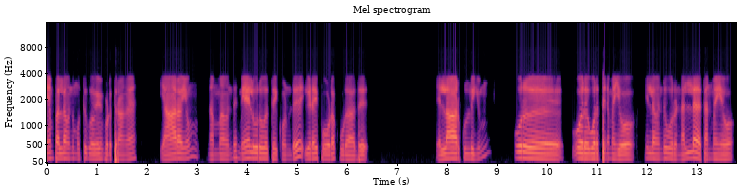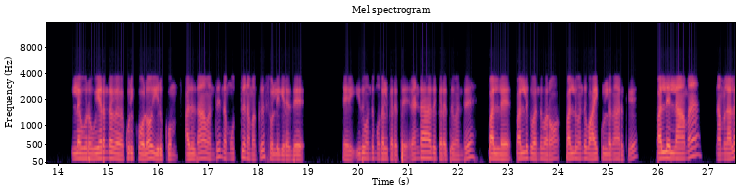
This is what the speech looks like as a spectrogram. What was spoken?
ஏன் பல்ல வந்து முத்துக்கு உபயோகப்படுத்துறாங்க? யாரையும் நம்ம வந்து மேல் உருவத்தை கொண்டு இடை போடக்கூடாது. எல்லாருக்குள்ளேயும் ஒரு ஒரு ஒரு திறமையோ இல்ல வந்து ஒரு நல்ல தன்மையோ இல்ல ஒரு உயர்ந்த குறிக்கோளோ இருக்கும். அதுதான் வந்து இந்த முத்து நமக்கு சொல்லுகிறது. சரி இது வந்து முதல் கருத்து. ரெண்டாவது கருத்து வந்து பல்லு. பல்லுக்கு வந்து வரும். பல்லு வந்து வாய்க்குள்ள தான் இருக்கு. பல்லு இல்லாம நம்மளால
